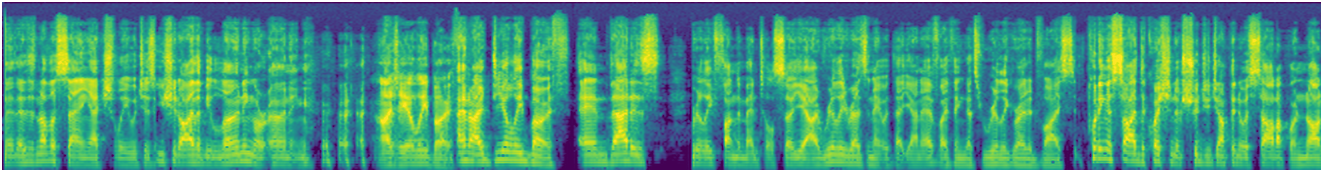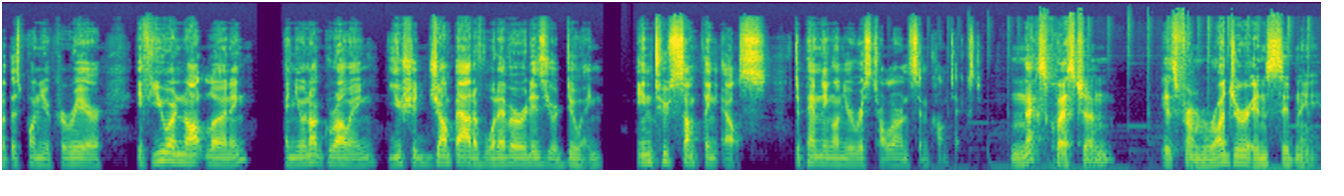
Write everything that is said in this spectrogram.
There's another saying actually, which is you should either be learning or earning. ideally both. And ideally both. And that is really fundamental. So yeah, I really resonate with that, Yaniv. I think that's really great advice. Putting aside the question of should you jump into a startup or not at this point in your career, if you are not learning and you're not growing, you should jump out of whatever it is you're doing into something else, depending on your risk tolerance and context. Next question is from Roger in Sydney,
